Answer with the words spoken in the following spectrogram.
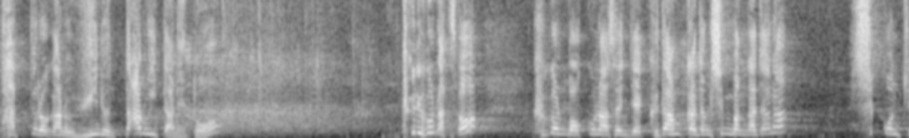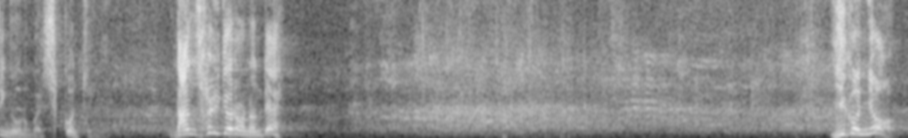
밥 들어가는 위는 따로 있다네 또. 그리고 나서 그걸 먹고 나서 이제 그 다음 가정 신방 가잖아? 식곤증이 오는 거야 식곤증이. 난 설교를 하는데 이건요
